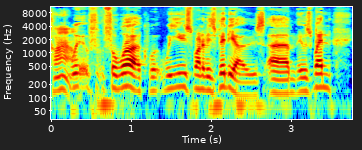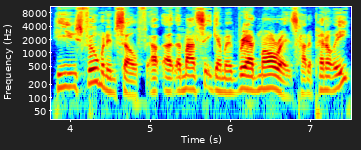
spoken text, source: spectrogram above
Clown. we, for work we, we used one of his videos. Um, it was when he was filming himself at, at the Man City game where Riyad Mahrez had a penalty.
